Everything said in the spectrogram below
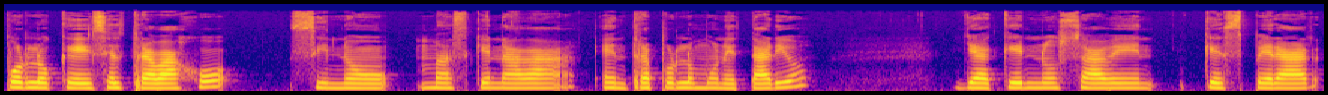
por lo que es el trabajo, sino más que nada entra por lo monetario, ya que no saben qué esperar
